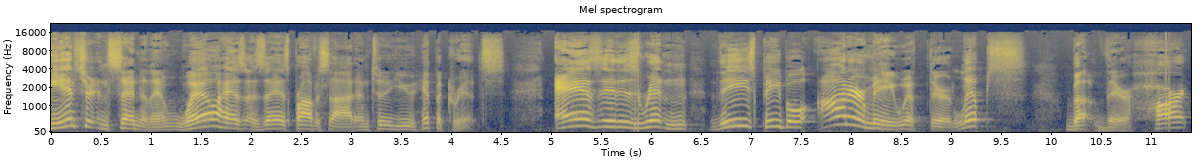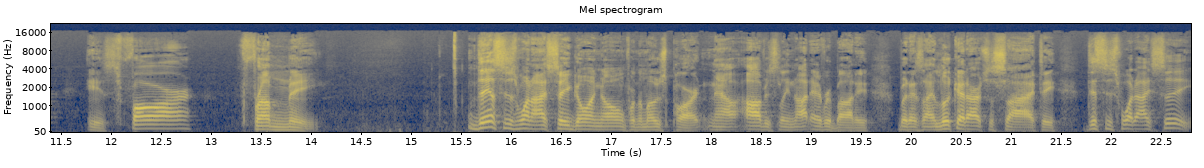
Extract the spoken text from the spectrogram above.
He answered and said to them, Well has Isaiah prophesied unto you hypocrites. As it is written, these people honor me with their lips, but their heart is far from me. This is what I see going on for the most part. Now, obviously, not everybody, but as I look at our society, this is what I see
